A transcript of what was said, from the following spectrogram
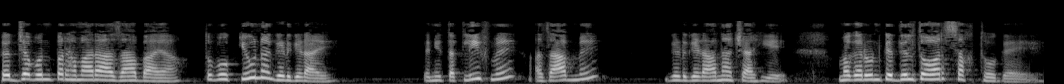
پھر جب ان پر ہمارا عذاب آیا تو وہ کیوں نہ گڑ گڑائے۔ یعنی تکلیف میں، عذاب میں گڑ گڑانا چاہیے، مگر ان کے دل تو اور سخت ہو گئے۔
